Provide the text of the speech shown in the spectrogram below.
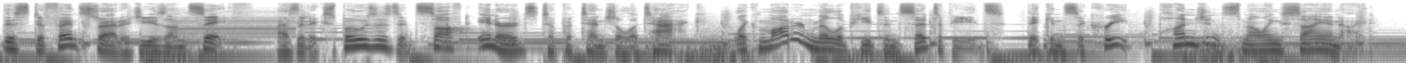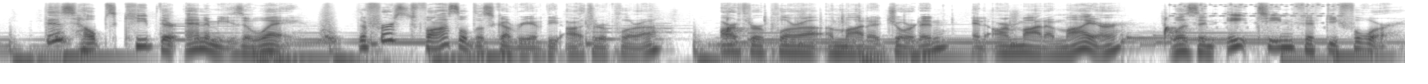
this defense strategy is unsafe, as it exposes its soft innards to potential attack. Like modern millipedes and centipedes, they can secrete pungent-smelling cyanide. This helps keep their enemies away. The first fossil discovery of the Arthropleura, Arthropleura armata Jordan and Armada Meyer, was in 1854.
